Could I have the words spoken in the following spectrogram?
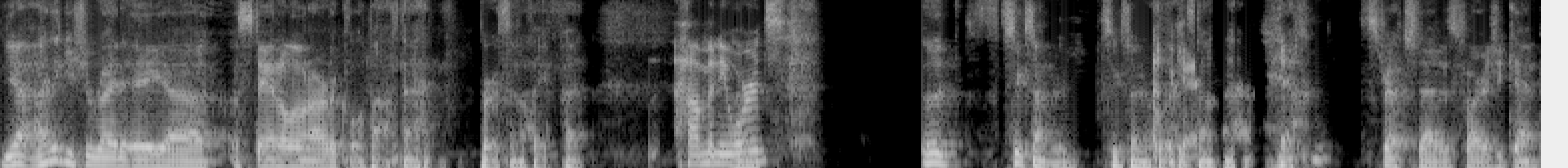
Yeah, I think you should write a uh, a standalone article about that personally. But how many uh, words? Uh, 600, 600 words. Okay. Not that. Yeah, stretch that as far as you can.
